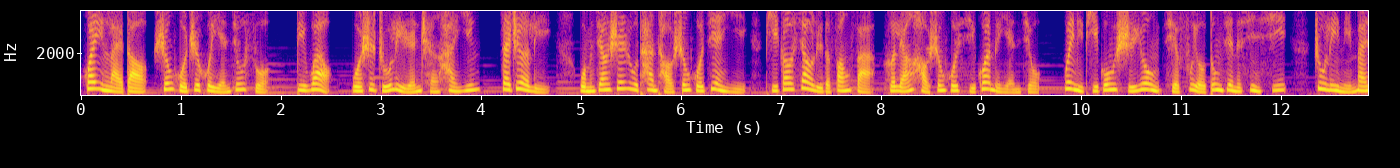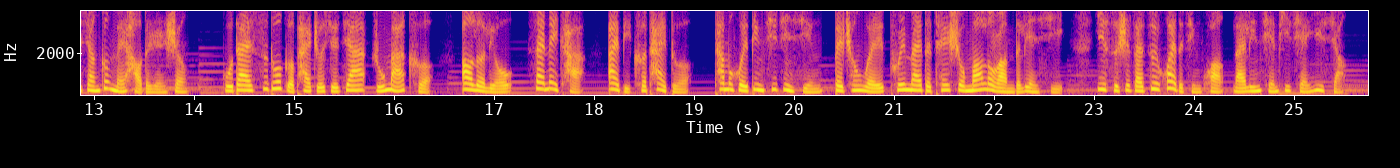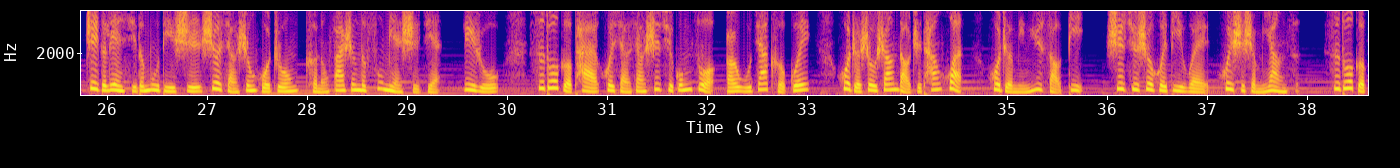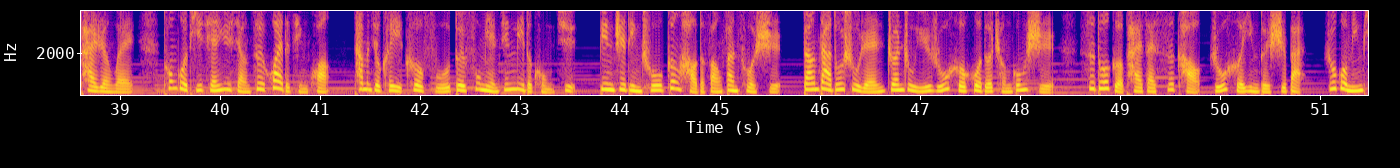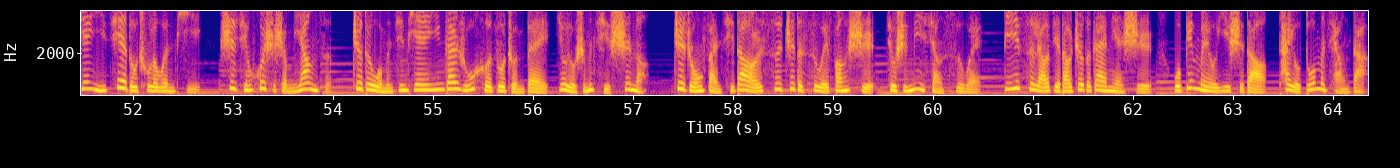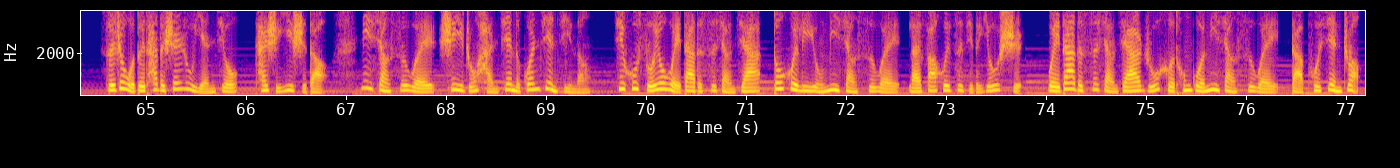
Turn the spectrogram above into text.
欢迎来到生活智慧研究所，Be Well，我是主理人陈汉英。在这里，我们将深入探讨生活建议、提高效率的方法和良好生活习惯的研究，为你提供实用且富有洞见的信息，助力你迈向更美好的人生。古代斯多葛派哲学家如马可、奥勒留、塞内卡、艾比克泰德，他们会定期进行被称为 premeditatio malorum 的练习，意思是在最坏的情况来临前提前预想。这个练习的目的是设想生活中可能发生的负面事件，例如斯多葛派会想象失去工作而无家可归，或者受伤导致瘫痪，或者名誉扫地、失去社会地位会是什么样子。斯多葛派认为，通过提前预想最坏的情况，他们就可以克服对负面经历的恐惧，并制定出更好的防范措施。当大多数人专注于如何获得成功时，斯多葛派在思考如何应对失败。如果明天一切都出了问题，事情会是什么样子？这对我们今天应该如何做准备又有什么启示呢？这种反其道而思之的思维方式就是逆向思维。第一次了解到这个概念时，我并没有意识到它有多么强大。随着我对它的深入研究，开始意识到逆向思维是一种罕见的关键技能。几乎所有伟大的思想家都会利用逆向思维来发挥自己的优势。伟大的思想家如何通过逆向思维打破现状？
